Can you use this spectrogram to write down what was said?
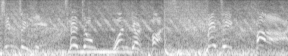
찜질기 최종 완결판. 매직 핫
